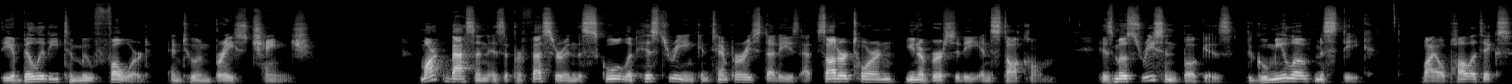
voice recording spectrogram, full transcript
the ability to move forward and to embrace change. Mark Bassin is a professor in the School of History and Contemporary Studies at Södertörn University in Stockholm. His most recent book is The Gumilov Mystique Biopolitics,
